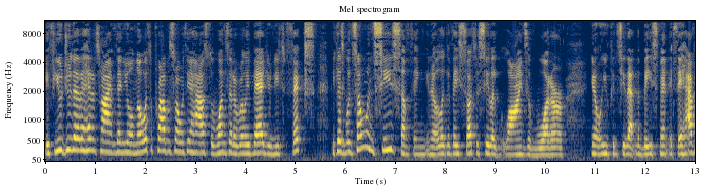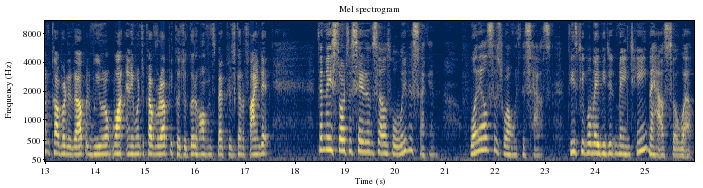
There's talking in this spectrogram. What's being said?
if you do that ahead of time, then you'll know what the problems are with your house, the ones that are really bad you need to fix. Because when someone sees something, you know, like if they start to see like lines of water, you know, you can see that in the basement. If they haven't covered it up and we don't want anyone to cover it up because a good home inspector is going to find it, then they start to say to themselves, well, wait a second, what else is wrong with this house? These people maybe didn't maintain the house so well.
